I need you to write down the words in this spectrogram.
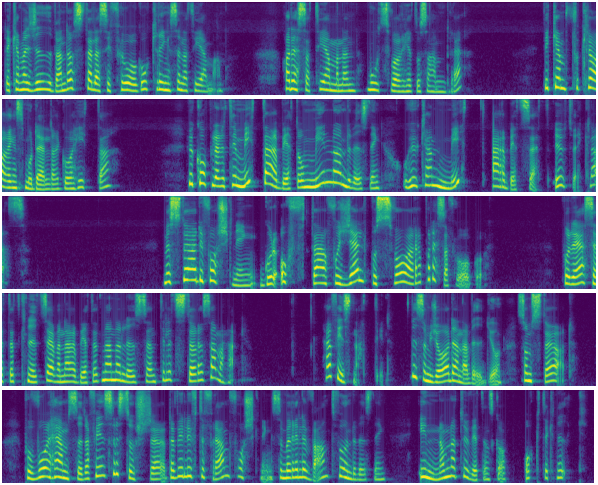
Det kan vara givande att ställa sig frågor kring sina teman. Har dessa teman en motsvarighet hos andra? Vilka förklaringsmodeller går att hitta? Hur kopplar det till mitt arbete och min undervisning och hur kan mitt arbetssätt utvecklas? Med stöd i forskning går det ofta att få hjälp att svara på dessa frågor. På det sättet knyts även arbetet med analysen till ett större sammanhang. Här finns Nattid, vi som gör denna videon, som stöd. På vår hemsida finns resurser där vi lyfter fram forskning som är relevant för undervisning inom naturvetenskap och teknik.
